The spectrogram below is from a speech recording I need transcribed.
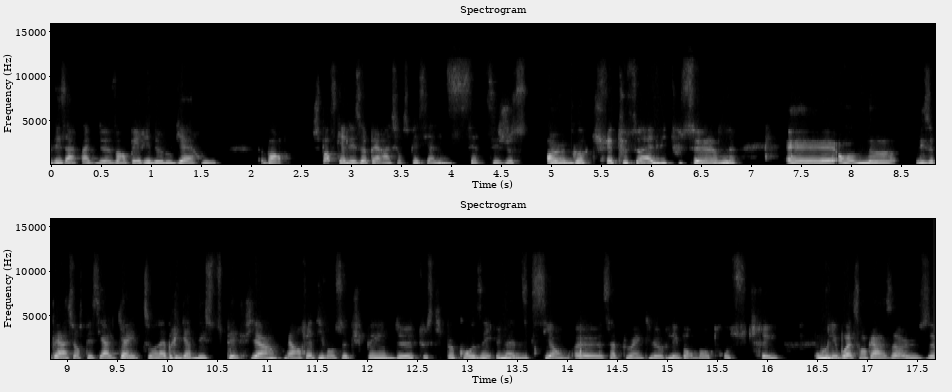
des attaques de vampires et de loups-garous. Bon, je pense que les opérations spéciales 17, c'est juste un gars qui fait tout ça à lui tout seul. on a les opérations spéciales 15 sur la brigade des stupéfiants, mais en fait, ils vont s'occuper de tout ce qui peut causer une addiction. ça peut inclure les bonbons trop sucrés ou les boissons gazeuses.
